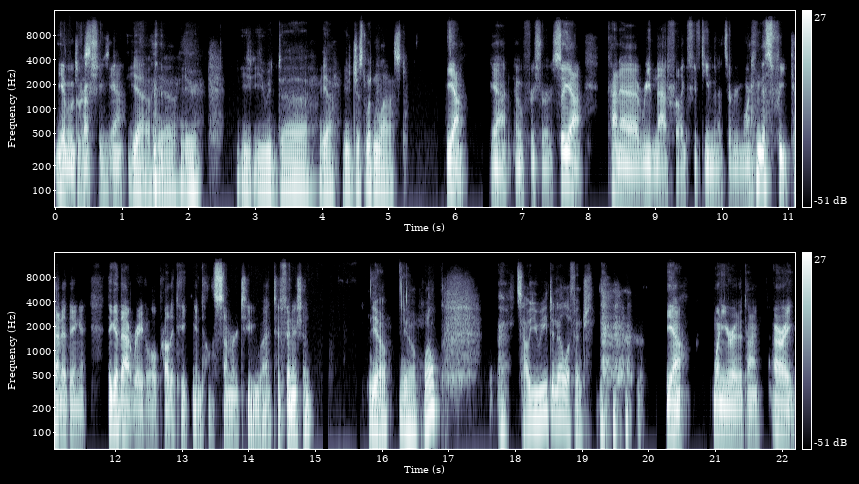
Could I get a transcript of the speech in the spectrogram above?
yeah it would just, crush you yeah yeah yeah you you, you would uh yeah you just wouldn't last yeah yeah no for sure so yeah kind of reading that for like 15 minutes every morning this week kind of thing i think at that rate it will probably take me until the summer to uh, to finish it yeah yeah well it's how you eat an elephant yeah one year at a time. All right.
